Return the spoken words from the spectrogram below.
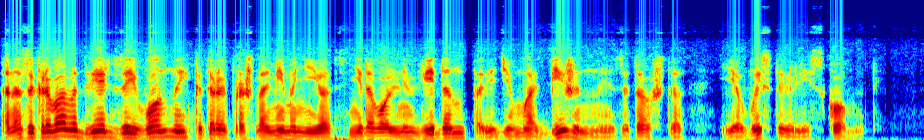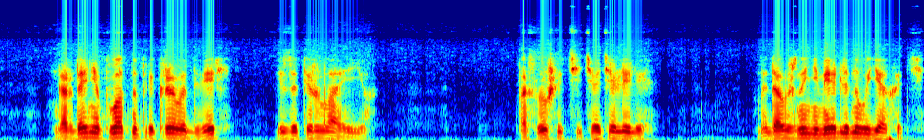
Она закрывала дверь за Ивонной, которая прошла мимо нее с недовольным видом, по-видимому, обиженная за то, что ее выставили из комнаты. Гордыня плотно прикрыла дверь и заперла ее. «Послушайте, тетя Лили, мы должны немедленно уехать».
